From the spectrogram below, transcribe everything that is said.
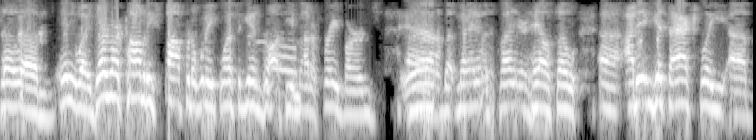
So, um, anyway, there's our comedy spot for the week. Once again, brought to you by the Freebirds. Uh, but man, it was funnier than hell. So, uh, I didn't get to actually, uh,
